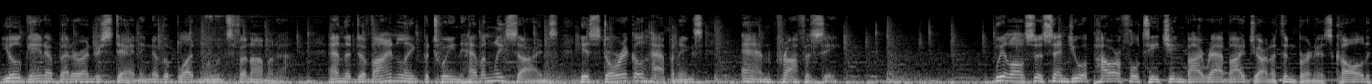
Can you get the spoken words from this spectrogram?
you'll gain a better understanding of the blood moons phenomena and the divine link between heavenly signs, historical happenings, and prophecy. We'll also send you a powerful teaching by Rabbi Jonathan Bernis called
